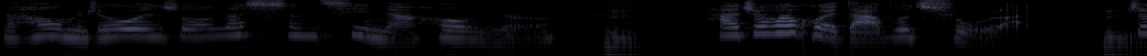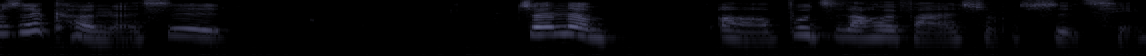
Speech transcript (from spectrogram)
然后我们就问说，那生气然后呢？嗯，他就会回答不出来，嗯就是可能是真的呃不知道会发生什么事情，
